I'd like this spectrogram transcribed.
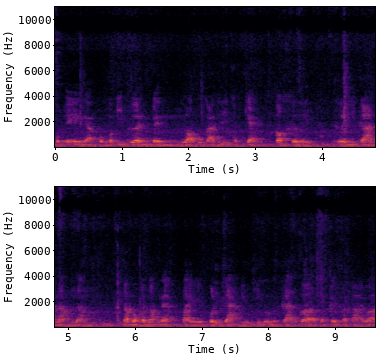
ผมเองเนี่ยผมก็มีเพื่อนเป็นรองผู้การที่ขอนแก่นก็เคยเคยมีการนำนำ นำหมวกกันน็อกเนี่ยไปบริจาคอยู่ที่นู่นเหมือนกัน ก็จะเป็นสไตล์ว่า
